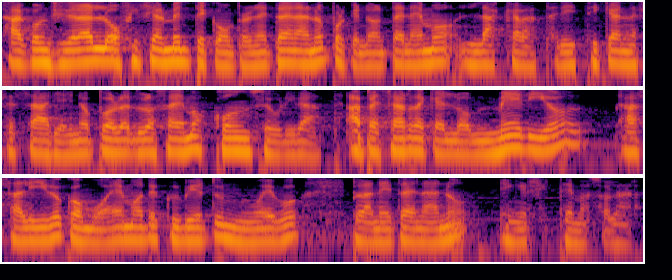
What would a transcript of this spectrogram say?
a considerarlo oficialmente como planeta enano porque no tenemos las características necesarias y no lo sabemos con seguridad. A pesar de que en los medios ha salido como hemos descubierto un nuevo planeta enano en el sistema solar.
